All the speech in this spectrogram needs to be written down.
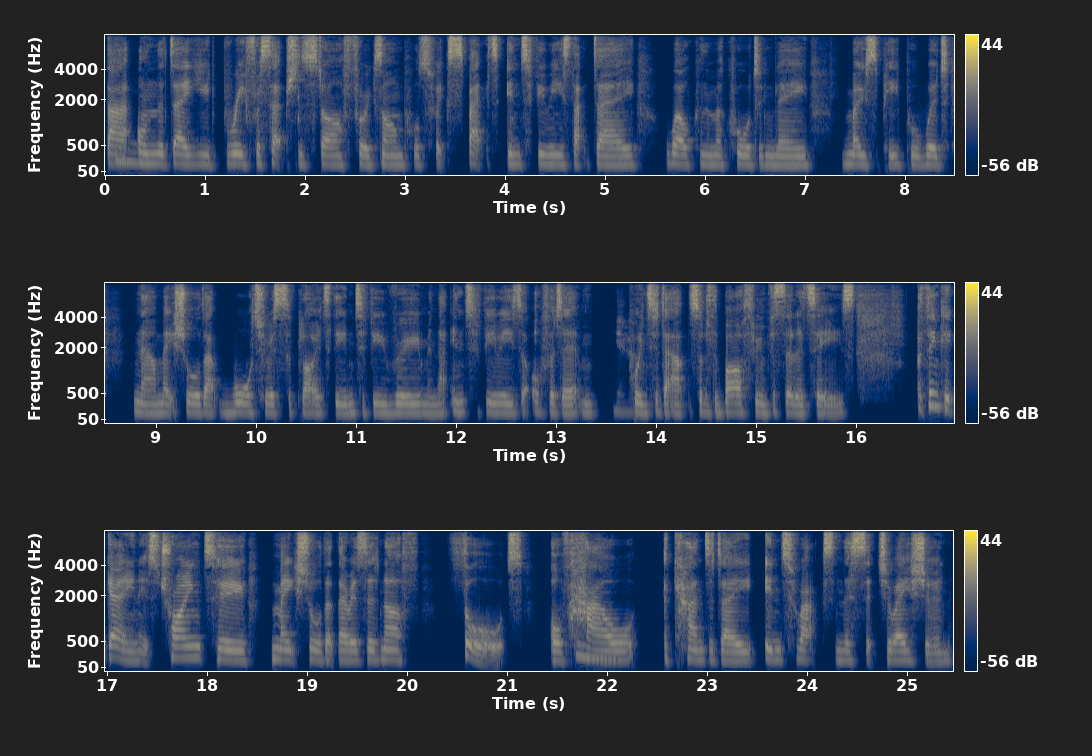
that mm. on the day you'd brief reception staff, for example, to expect interviewees that day, welcome them accordingly. Most people would now make sure that water is supplied to the interview room and that interviewees are offered it and yeah. pointed out sort of the bathroom facilities. I think again, it's trying to make sure that there is enough thought of mm. how a candidate interacts in this situation.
